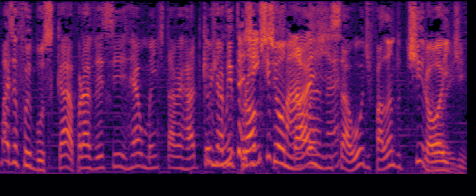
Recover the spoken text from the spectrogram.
Mas eu fui buscar para ver se realmente estava errado, porque eu já vi profissionais fala, né? de saúde falando tiroide.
